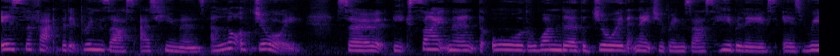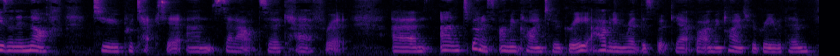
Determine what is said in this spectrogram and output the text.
is the fact that it brings us as humans a lot of joy. So, the excitement, the awe, the wonder, the joy that nature brings us, he believes is reason enough to protect it and set out to care for it. Um, and to be honest, I'm inclined to agree. I haven't even read this book yet, but I'm inclined to agree with him.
